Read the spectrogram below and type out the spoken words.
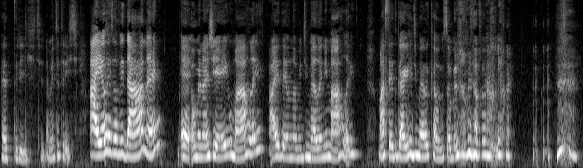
É triste. é muito triste. Aí eu resolvi dar, né? É, homenageei o Marley. Aí dei o nome de Melanie Marley. Macedo Geiger de Mello, que é o sobrenome da família.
